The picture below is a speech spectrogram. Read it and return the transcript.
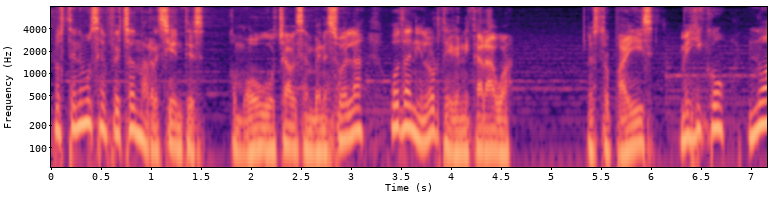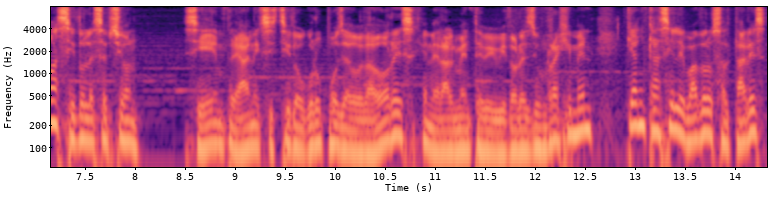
los tenemos en fechas más recientes, como Hugo Chávez en Venezuela o Daniel Ortega en Nicaragua. Nuestro país, México, no ha sido la excepción. Siempre han existido grupos de adoradores, generalmente vividores de un régimen, que han casi elevado los altares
